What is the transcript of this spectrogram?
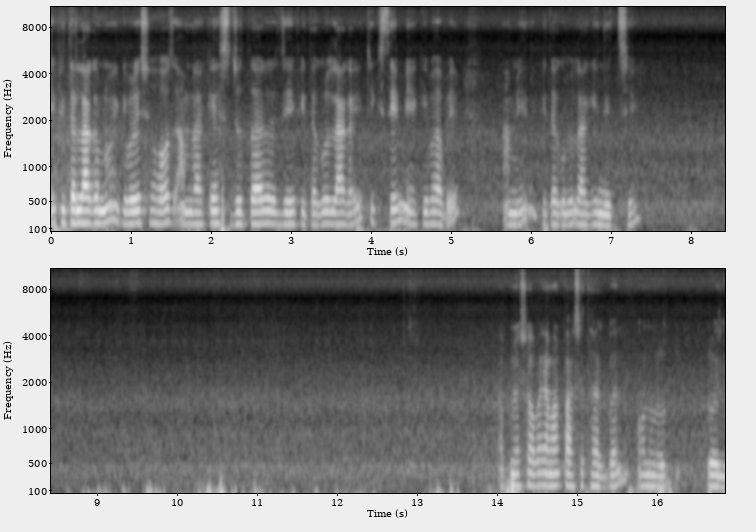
এই ফিতা লাগানো একেবারে সহজ। আমরা ক্যাশ জুতার যে ফিতাগুলো লাগাই, ঠিক সেম একইভাবে আমি ফিতাগুলো লাগিয়ে নিচ্ছি। আপনারা সবাই আমার পাশে থাকবেন, অনুরোধ রইল।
